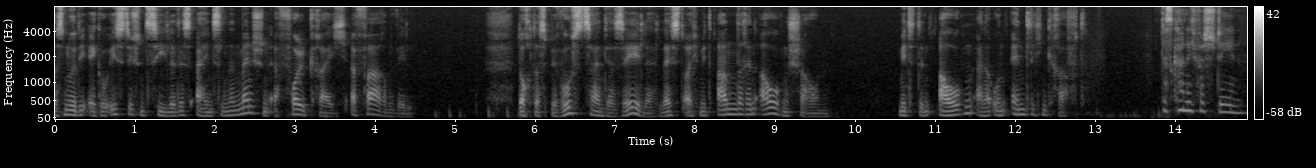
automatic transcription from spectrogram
das nur die egoistischen Ziele des einzelnen Menschen erfolgreich erfahren will. Doch das Bewusstsein der Seele lässt euch mit anderen Augen schauen, mit den Augen einer unendlichen Kraft. Das kann ich verstehen.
